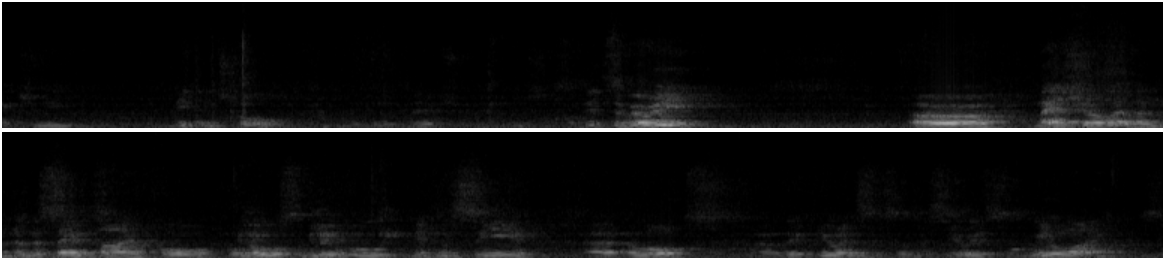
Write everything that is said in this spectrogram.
actually didn't show the so It's a very uh, natural and at the same time for, for those of you who didn't see uh, a lot uh, the appearances of the series in real life, so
